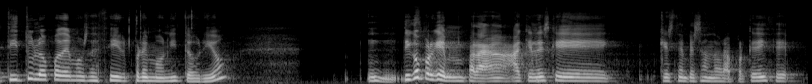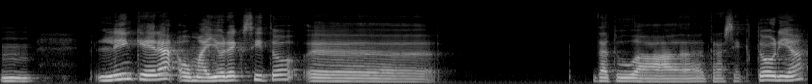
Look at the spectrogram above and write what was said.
de título podemos decir premonitorio? Mm, digo porque mm, para aqueles que, que estén pensando ahora, porque dice, mmm, Link era o maior éxito eh, da túa trayectoria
